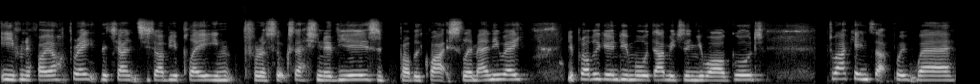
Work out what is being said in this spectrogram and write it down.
even if I operate, the chances of you playing for a succession of years is probably quite slim anyway. You're probably going to do more damage than you are good. So I came to that point where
